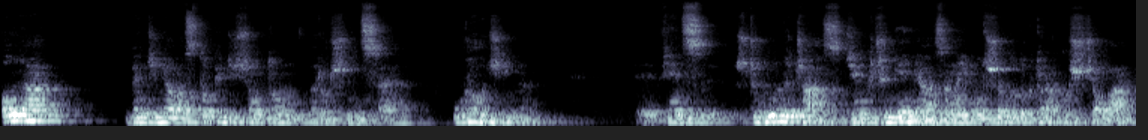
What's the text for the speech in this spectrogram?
ona będzie miała 150. rocznicę urodzin. Y, Więc szczególny czas dziękczynienia za najmłodszego doktora Kościoła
